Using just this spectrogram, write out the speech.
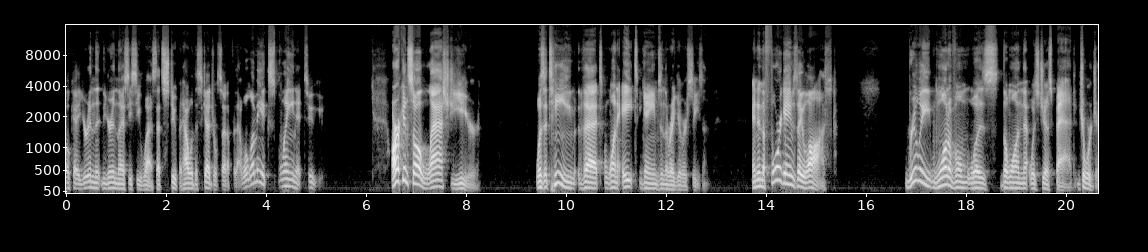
okay, you're in the you're in the SEC West. That's stupid. How would the schedule set up for that? Well, let me explain it to you. Arkansas last year was a team that won eight games in the regular season. And in the four games they lost, really one of them was the one that was just bad Georgia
